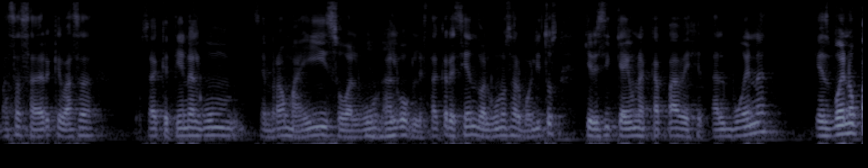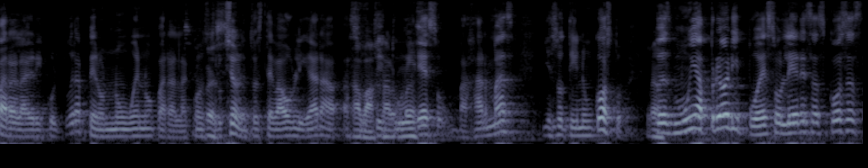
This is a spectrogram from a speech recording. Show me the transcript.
vas a saber que vas a o sea, que tiene algún sembrado maíz o algún, algo que le está creciendo, algunos arbolitos, quiere decir que hay una capa vegetal buena, que es bueno para la agricultura, pero no bueno para la pues. construcción. Entonces te va a obligar a, a, sustituir eso, bajar más, y eso tiene un costo. Entonces, muy a priori puedes oler esas cosas,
